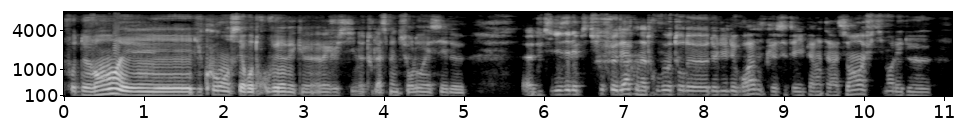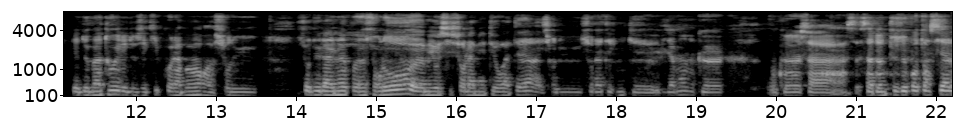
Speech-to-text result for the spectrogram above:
faute de vent, et du coup, on s'est retrouvé avec avec Justine toute la semaine sur l'eau à essayer de d'utiliser les petits souffles d'air qu'on a trouvés autour de, de l'île de Groix. Donc euh, c'était hyper intéressant. Effectivement, les deux, les deux bateaux et les deux équipes collaborent euh, sur du, sur du line-up sur l'eau, mais aussi sur la météo à terre et sur, du, sur la technique évidemment. Donc, donc ça, ça, donne plus de potentiel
